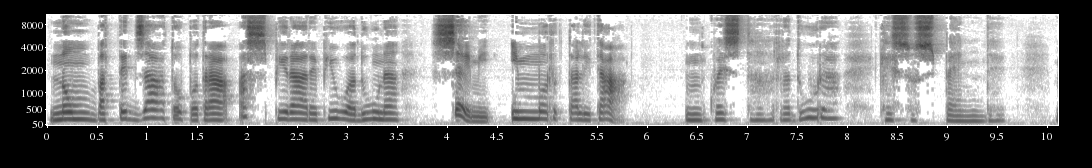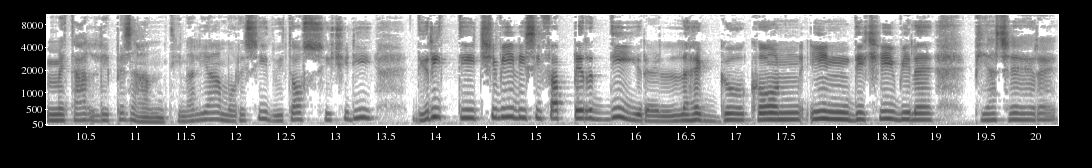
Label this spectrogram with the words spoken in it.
non battezzato potrà aspirare più ad una semi-immortalità in questa radura che sospende metalli pesanti, inaliamo residui tossici di diritti civili si fa per dire, leggo con indicibile piacere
